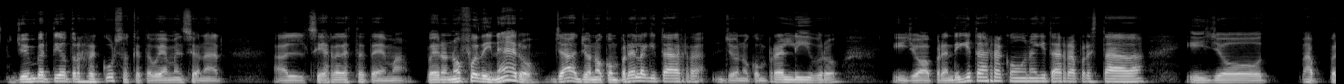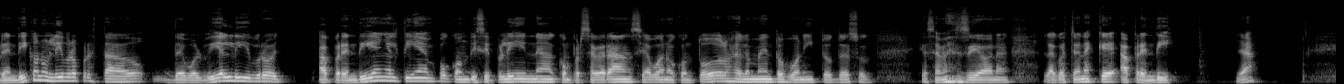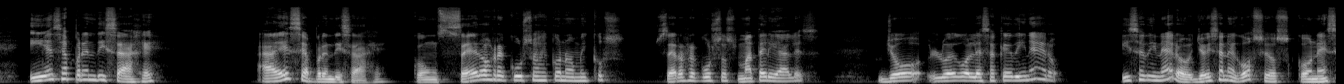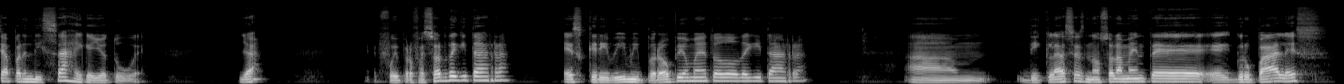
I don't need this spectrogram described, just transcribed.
Yo invertí otros recursos que te voy a mencionar al cierre de este tema, pero no fue dinero, ya, yo no compré la guitarra, yo no compré el libro y yo aprendí guitarra con una guitarra prestada y yo aprendí con un libro prestado, devolví el libro, aprendí en el tiempo con disciplina, con perseverancia, bueno, con todos los elementos bonitos de esos que se mencionan. La cuestión es que aprendí, ¿ya? Y ese aprendizaje, a ese aprendizaje, con cero recursos económicos, cero recursos materiales, yo luego le saqué dinero. Hice dinero, yo hice negocios con ese aprendizaje que yo tuve. ¿Ya? Fui profesor de guitarra, escribí mi propio método de guitarra, di clases no solamente eh, grupales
